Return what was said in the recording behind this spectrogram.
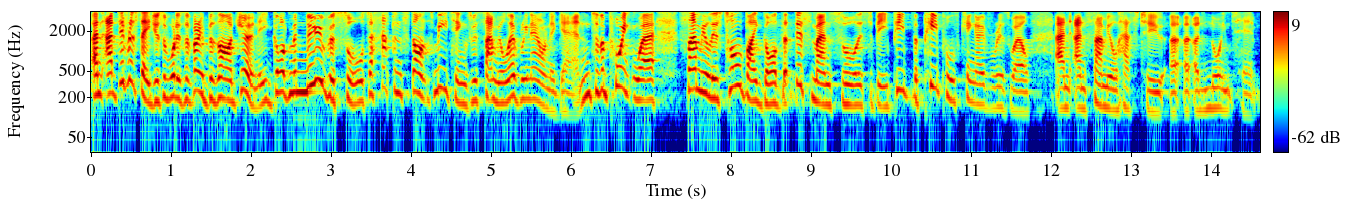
And at different stages of what is a very bizarre journey, God maneuvers Saul to happenstance meetings with Samuel every now and again, to the point where Samuel is told by God that this man, Saul, is to be the people's king over Israel, and, and Samuel has to uh, uh anoint him.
